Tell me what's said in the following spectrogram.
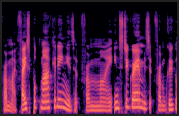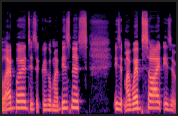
from my Facebook marketing? Is it from my Instagram? Is it from Google AdWords? Is it Google My Business? Is it my website? Is it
